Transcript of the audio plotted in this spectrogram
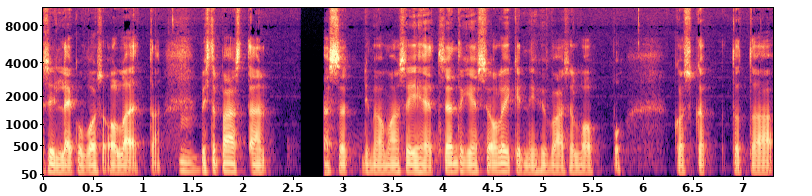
silleen kuin voisi olettaa. Mm. Mistä päästään tässä nimenomaan siihen, että sen takia se olikin niin hyvä se loppu, koska tota,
